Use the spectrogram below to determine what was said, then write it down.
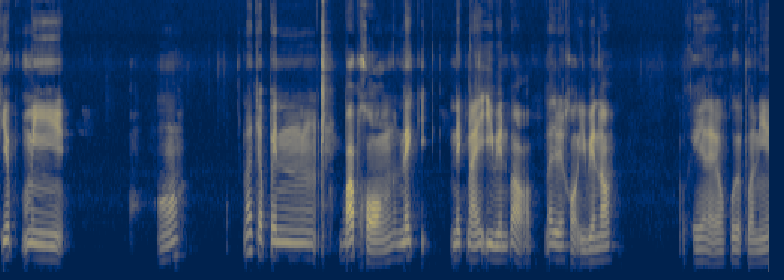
เก็บมี อ๋อ น่าจะเป็นบัฟของ next next night event เปล่าครับ น่าจะเป็นของอีเวนต์เนาะ โอเคไหนลองคุยกับตัวนี้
